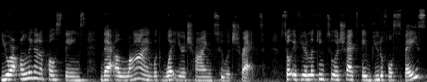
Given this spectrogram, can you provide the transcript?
You are only going to post things that align with what you're trying to attract. So if you're looking to attract a beautiful space,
